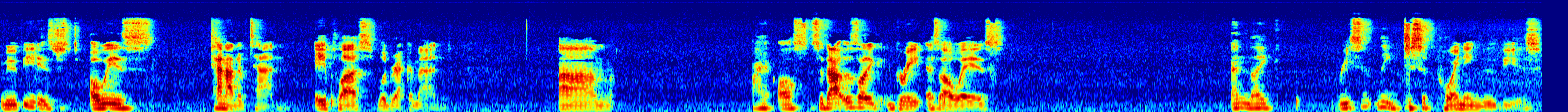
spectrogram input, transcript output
movie is just always ten out of ten. A plus would recommend. Um, I also so that was like great as always, and like recently disappointing movies.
